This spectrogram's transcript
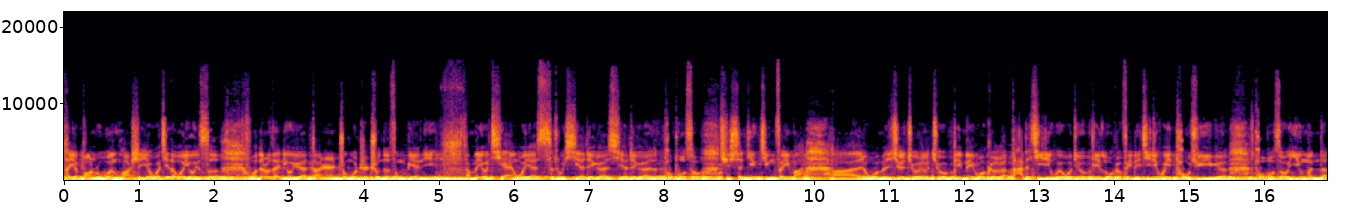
他也帮助文化事业。我记得我有一次，我那时候在纽约担任《中国之春》的总编辑，没有钱，我也四处写这个写这个 proposal 去申请经费嘛。啊，我们就就就。给美国各个大的基金会，我就给洛克菲勒基金会投去一个 proposal 英文的，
